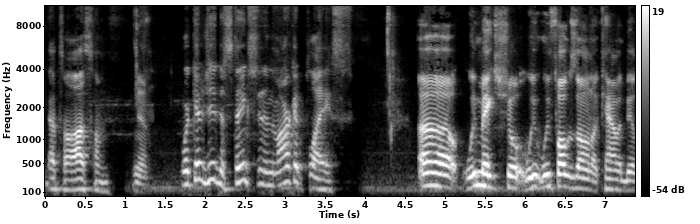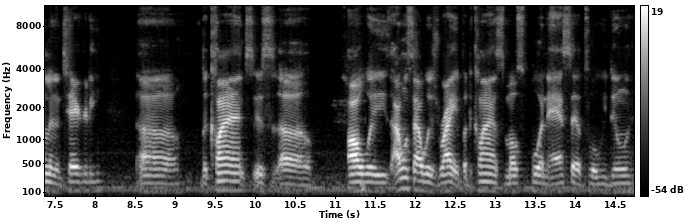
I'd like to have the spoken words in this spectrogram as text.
That's awesome. Yeah. What gives you distinction in the marketplace? Uh, we make sure we, we focus on accountability and integrity. Uh, the clients is uh, always I won't say always right, but the client's the most important asset to what we're doing.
